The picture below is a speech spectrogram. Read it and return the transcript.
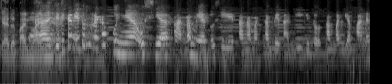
kayak ada timeline. Uh, jadi kan itu mereka punya usia tanam ya tuh si tanaman cabai tadi gitu kapan dia panen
